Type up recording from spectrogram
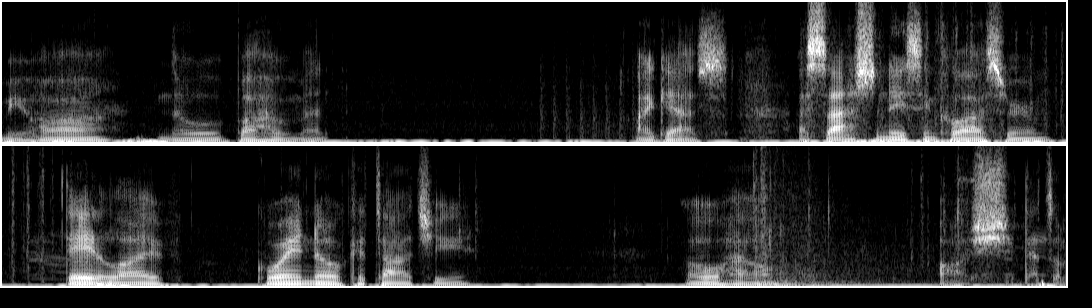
Miha, no Bahamut. I guess. Assassination Classroom, Date A Live, Koi no Katachi. Oh hell. Oh shit, that's a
